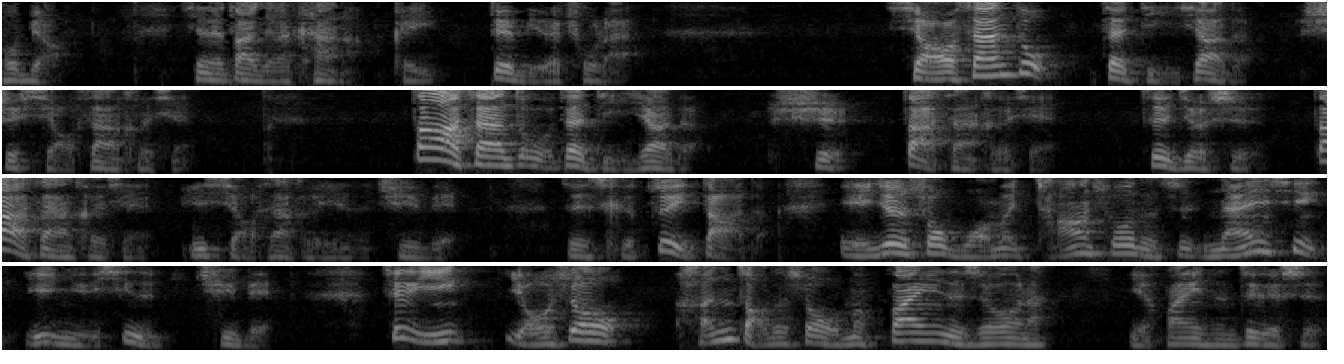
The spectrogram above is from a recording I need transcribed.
图表，现在大家来看了，可以对比的出来。小三度在底下的是小三和弦，大三度在底下的是大三和弦，这就是大三和弦与小三和弦的区别，这是个最大的。也就是说，我们常说的是男性与女性的区别。这个音有时候很早的时候，我们翻译的时候呢，也翻译成这个是。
